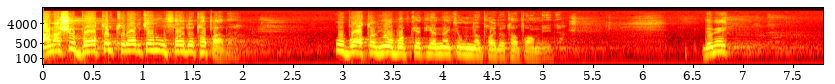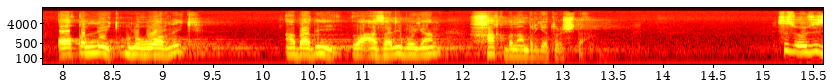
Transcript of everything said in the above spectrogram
mana shu botil turar ekan u foyda topadi. U botil yo'q bo'lib ketgandan keyin undan foyda topa olmaydi. Demak, oqillik, ulug'vorlik abadiy va azaliy bo'lgan haq bilan birga turishda. Siz o'zingiz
